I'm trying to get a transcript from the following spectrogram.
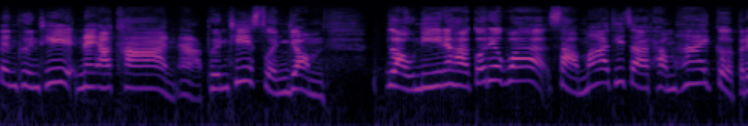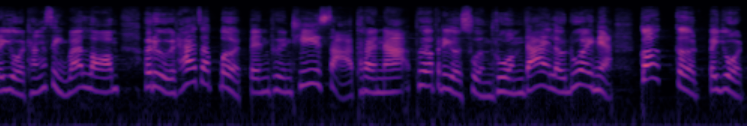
เป็นพื้นที่ในอาคารอ่าพื้นที่สวนหย่อม เหล่านี้นะคะก็เรียกว่าสามารถที่จะทำให้เกิดประโยชน์ทั้งสิ่งแวดล้อม หรือถ้าจะเปิดเป็นพื้นที่สาธารณะ เพื่อประโยชน์ส่วนรวมได้แล้วด้วยเนี่ยก็เกิดประโยชน์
